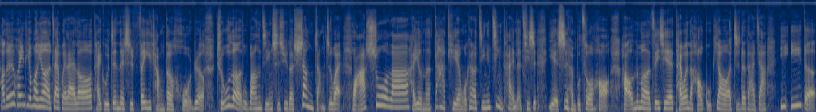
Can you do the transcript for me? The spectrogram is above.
好的，欢迎听众朋友再回来喽！台股真的是非常的火热，除了富邦金持续的上涨之外，华硕啦，还有呢大田，我看到今天静态呢，其实也是很不错哈。好，那么这些台湾的好股票啊，值得大家一一的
